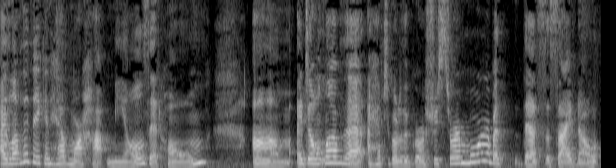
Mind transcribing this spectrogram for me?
I love that they can have more hot meals at home. Um, I don't love that I have to go to the grocery store more, but that's a side note.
